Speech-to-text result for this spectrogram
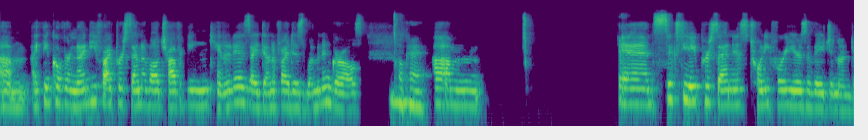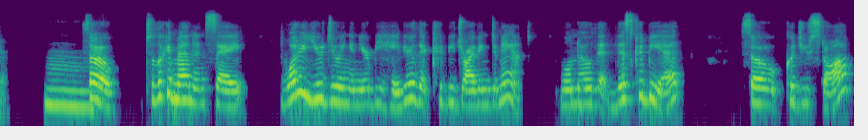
Um, I think over 95% of all trafficking in Canada is identified as women and girls. Okay. Um, and 68% is 24 years of age and under. Mm. So to look at men and say, what are you doing in your behavior that could be driving demand? We'll know that this could be it. So, could you stop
